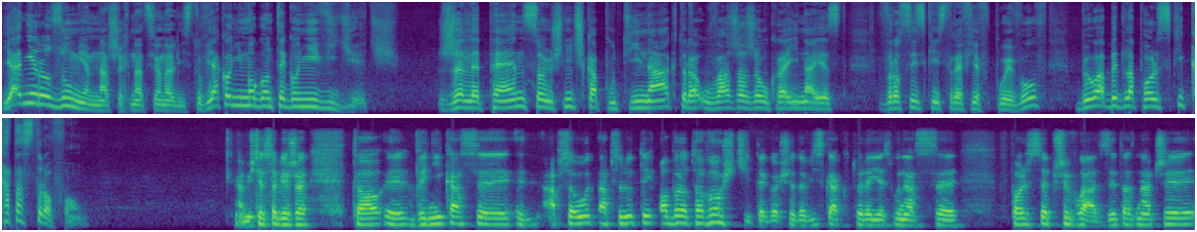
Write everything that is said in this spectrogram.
Ja nie rozumiem naszych nacjonalistów. Jak oni mogą tego nie widzieć? Że Le Pen, sojuszniczka Putina, która uważa, że Ukraina jest w rosyjskiej strefie wpływów, byłaby dla Polski katastrofą. Ja myślę sobie, że to y, wynika z y, absolut, absolutnej obrotowości tego środowiska, które jest u nas y, w Polsce przy władzy, to znaczy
